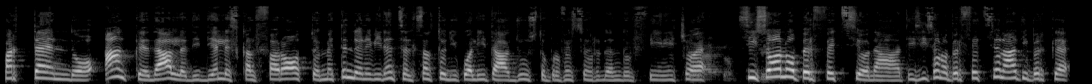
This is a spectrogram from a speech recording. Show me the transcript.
partendo anche dal DDL Scalfarotto e mettendo in evidenza il salto di qualità, giusto professor Gandolfini? Cioè esatto, si sì. sono perfezionati, si sono perfezionati perché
